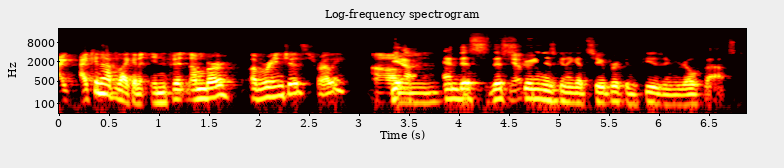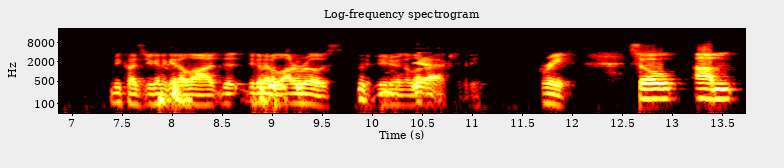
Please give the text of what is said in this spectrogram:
I, I can have like an infinite number of ranges, Riley. Um, yeah, and this this yep. screen is going to get super confusing real fast because you're going to get a lot. You're going to have a lot of rows if you're doing a lot yeah. of activity. Great. So um,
